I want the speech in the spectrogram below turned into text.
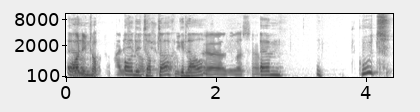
Ähm, Ornithopter. Ornithopter, genau. Ja, ja, sowas, ja. Ähm, gut,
